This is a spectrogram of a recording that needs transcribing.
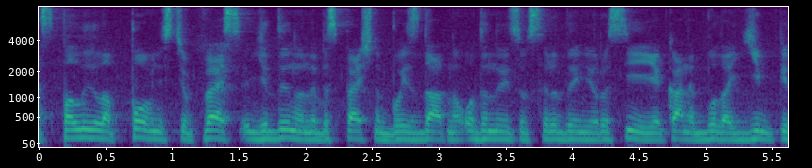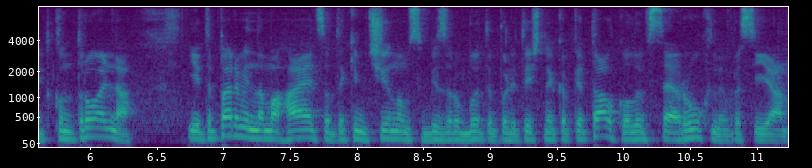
спалила повністю весь єдину небезпечну боєздатну одиницю всередині Росії, яка не була їм підконтрольна. І тепер він намагається таким чином собі зробити політичний капітал, коли все рухне в росіян,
